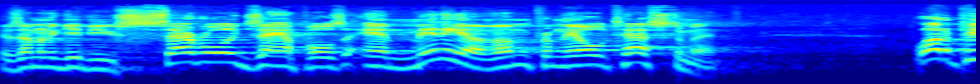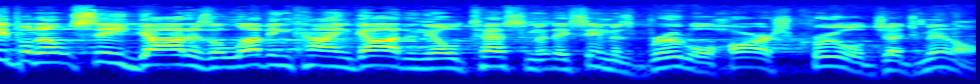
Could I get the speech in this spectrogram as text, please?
is I'm going to give you several examples, and many of them from the Old Testament. A lot of people don't see God as a loving, kind God in the Old Testament. They see him as brutal, harsh, cruel, judgmental,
